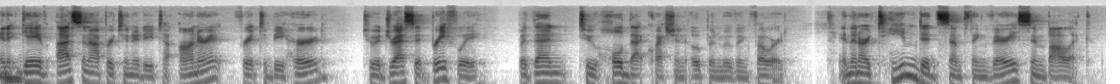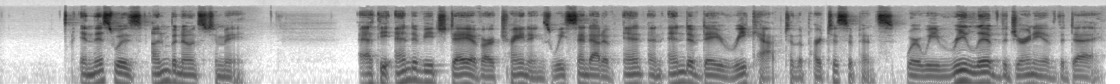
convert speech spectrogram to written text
And it gave us an opportunity to honor it, for it to be heard, to address it briefly, but then to hold that question open moving forward. And then our team did something very symbolic. And this was unbeknownst to me. At the end of each day of our trainings, we send out an end of day recap to the participants where we relive the journey of the day.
